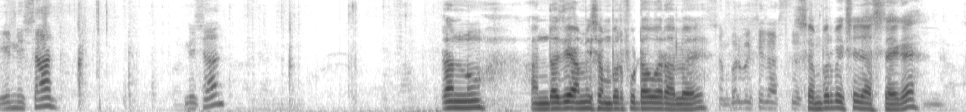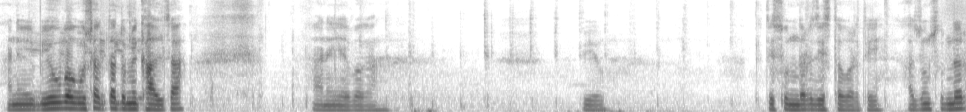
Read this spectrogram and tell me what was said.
हे निशांत. निशांत? मित्रांनो अंदाजे आम्ही शंभर फुटावर आलो आहे. शंभरपेक्षा जास्त. शंभरपेक्षा जास्त आहे काय? आणि व्ह्यू बघू शकता तुम्ही खालचा. आणि हे बघा. व्ह्यू किती सुंदर दिसतं वरती. अजून सुंदर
